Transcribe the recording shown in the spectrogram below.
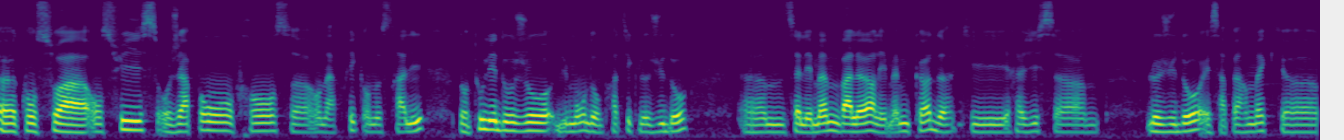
Euh, qu'on soit en Suisse, au Japon, en France, euh, en Afrique, en Australie, dans tous les dojos du monde où on pratique le judo, c'est les mêmes valeurs, les mêmes codes qui régissent le judo et ça permet que,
